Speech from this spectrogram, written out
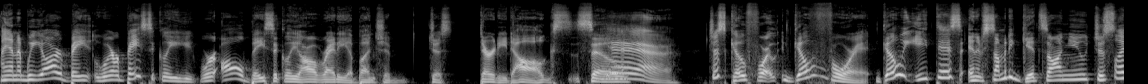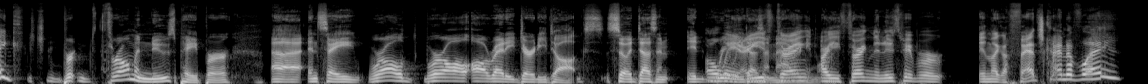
and we are ba- we're basically we're all basically already a bunch of just dirty dogs. So Yeah. Just go for it. Go for it. Go eat this. And if somebody gets on you, just like br- throw them a newspaper uh, and say we're all we're all already dirty dogs. So it doesn't. It Oh really wait, are doesn't you matter throwing anymore. are you throwing the newspaper in like a fetch kind of way?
